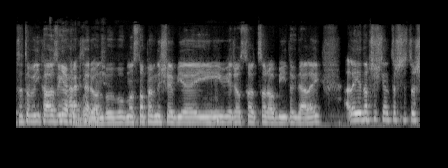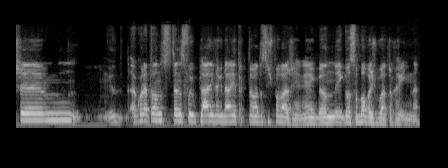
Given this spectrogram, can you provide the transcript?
to, to wynikało z jego nie charakteru, on był, był, mocno pewny siebie i -hmm. wiedział, co, co robi i tak dalej, ale jednocześnie też, też akurat on ten swój plan i tak dalej traktował dosyć poważnie, nie? Jakby on, jego osobowość była trochę inna.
